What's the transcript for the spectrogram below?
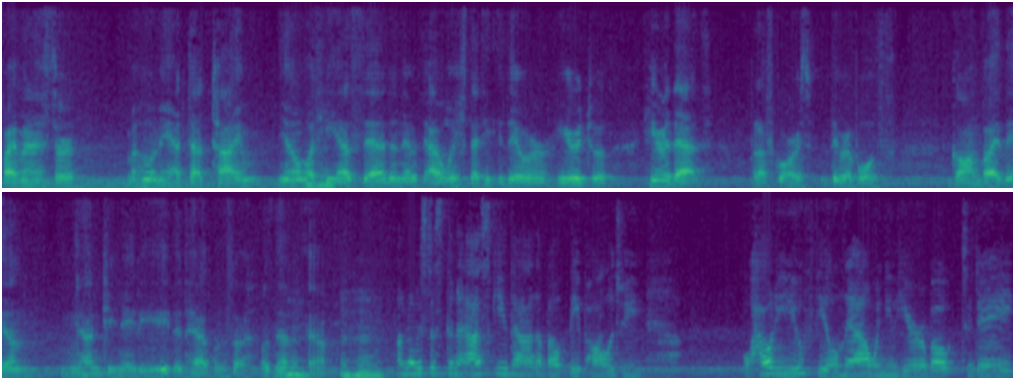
Prime Minister Mulroney at that time, you know, what mm-hmm. he has said, and I wish that he, they were here to hear that. But of course, they were both gone by then. 1988 it happens, uh, wasn't it? Mm-hmm. Yeah. Mm-hmm. And I was just going to ask you that about the apology. How do you feel now when you hear about today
